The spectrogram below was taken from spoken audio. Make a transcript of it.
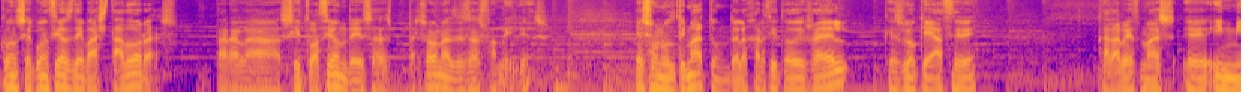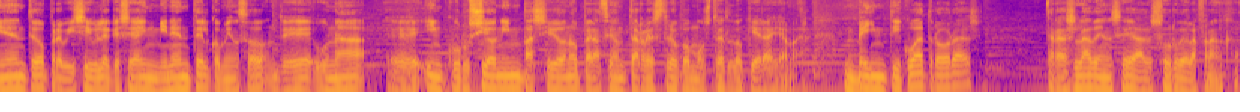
consecuencias devastadoras para la situación de esas personas, de esas familias. Es un ultimátum del ejército de Israel que es lo que hace cada vez más eh, inminente o previsible que sea inminente el comienzo de una eh, incursión, invasión, operación terrestre o como usted lo quiera llamar. 24 horas, trasládense al sur de la franja.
